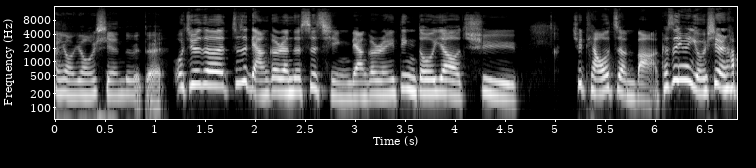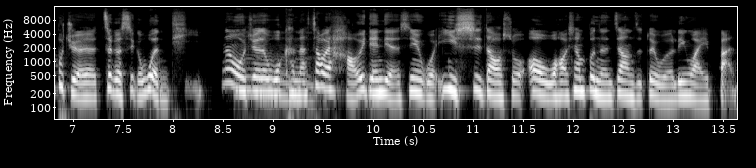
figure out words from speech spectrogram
很有优先，对不对？我觉得就是两个人的事情，两个人一定都要去去调整吧。可是因为有一些人他不觉得这个是一个问题，那我觉得我可能稍微好一点点，是因为我意识到说，哦，我好像不能这样子对我的另外一半，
